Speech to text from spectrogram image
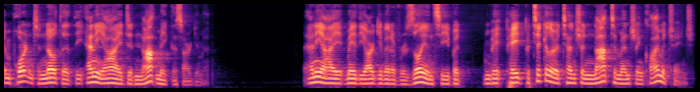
important to note that the NEI did not make this argument. NEI made the argument of resiliency, but paid particular attention not to mention climate change.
